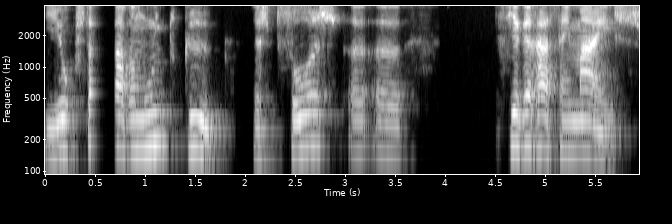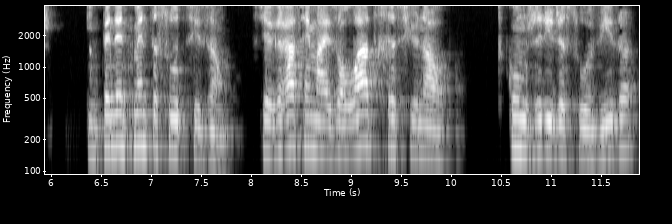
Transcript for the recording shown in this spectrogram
E eu gostava muito que as pessoas uh, uh, se agarrassem mais, independentemente da sua decisão, se agarrassem mais ao lado racional de como gerir a sua vida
